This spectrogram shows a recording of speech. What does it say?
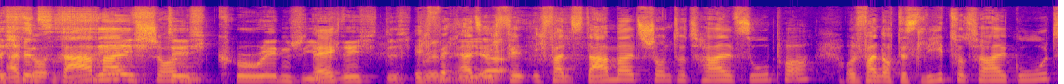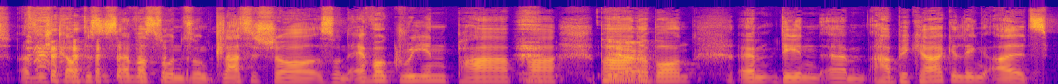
ich also damals richtig schon richtig cringy, echt? richtig cringy. Ich, also ja. ich, ich fand es damals schon total super und fand auch das Lied total gut. Also ich glaube, das ist einfach so ein, so ein klassischer, so ein Evergreen pa, pa, Paderborn, yeah. ähm, den ähm, HP Kerkeling als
